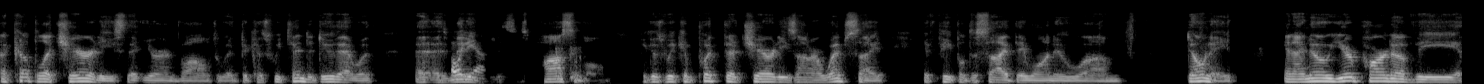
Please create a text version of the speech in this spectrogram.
a couple of charities that you're involved with because we tend to do that with a- as Oh, many yeah. as possible because we can put their charities on our website if people decide they want to um, donate. And I know you're part of the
